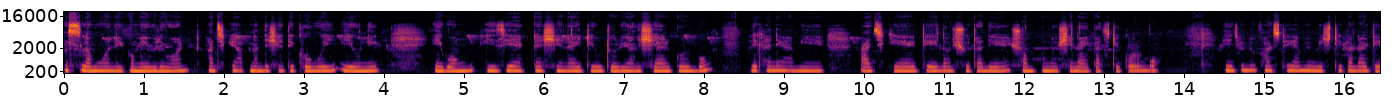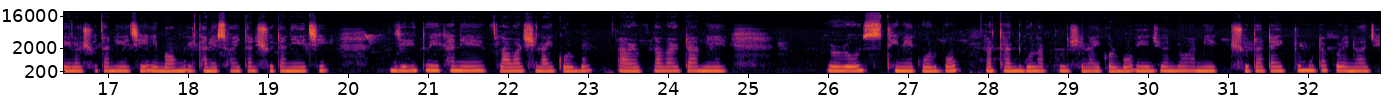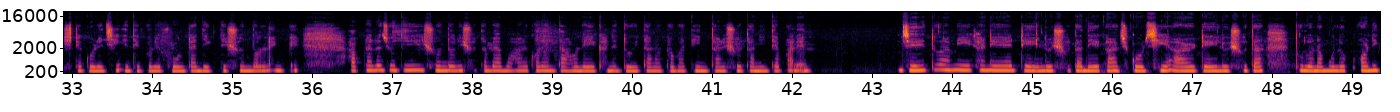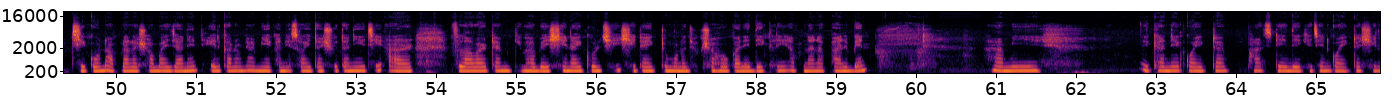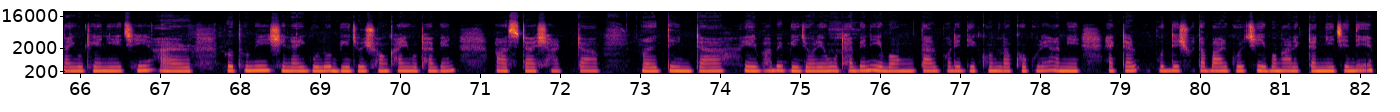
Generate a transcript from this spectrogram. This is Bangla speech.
আসসালামু আলাইকুম এভরিওয়ান। আজকে আপনাদের সাথে খুবই ইউনিক এবং ইজি একটা সেলাই টিউটোরিয়াল শেয়ার করব। এখানে আমি আজকে টেলার সুতা দিয়ে সম্পূর্ণ সেলাই কাজটি করব। এই জন্য ফার্স্টে আমি মিষ্টি কালার টেলার সুতা নিয়েছি এবং এখানে ছয়তার সুতা নিয়েছি। যেহেতু এখানে ফ্লাওয়ার সেলাই করব, আর ফ্লাওয়ারটা আমি রোজ থিমে করব। অর্থাৎ গোলাপ ফুল সেলাই করব। এই জন্য আমি সুতাটা একটু মোটা করে নেওয়ার চেষ্টা করেছি। এতে করে ফুলটা দেখতে সুন্দর লাগবে। আপনারা যদি সুন্দরী সুতা ব্যবহার করেন, তাহলে এখানে দুই তার অথবা তিন তার সুতা নিতে পারেন। যেহেতু আমি এখানে টেইলর সুতা দিয়ে কাজ করছি, আর টেইলর সুতা তুলনামূলক অনেক চিকন, আপনারা সবাই জানেন। এর কারণে আমি এখানে ছয়টা সুতা নিয়েছি, আর ফ্লাওয়ারটা আমি কীভাবে সেলাই করছি সেটা একটু মনোযোগ সহকারে দেখলে আপনারা পারবেন। আমি এখানে কয়েকটা ফার্স্টেই দেখেছেন কয়েকটা সেলাই উঠিয়ে নিয়েছি, আর প্রথমেই সেলাইগুলো বিজোড় সংখ্যায় উঠাবেন, পাঁচটা, সাতটা তিনটা এইভাবে বেজোড়ে উঠাবেন এবং তারপরে দেখুন, লক্ষ্য করে আমি একটার উপর দিয়ে সুতা বার করছি এবং আরেকটার নিচে দিয়ে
